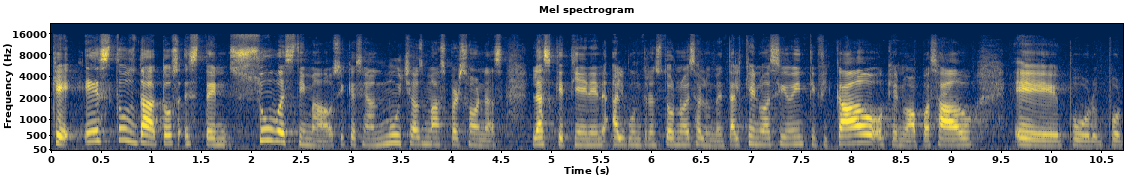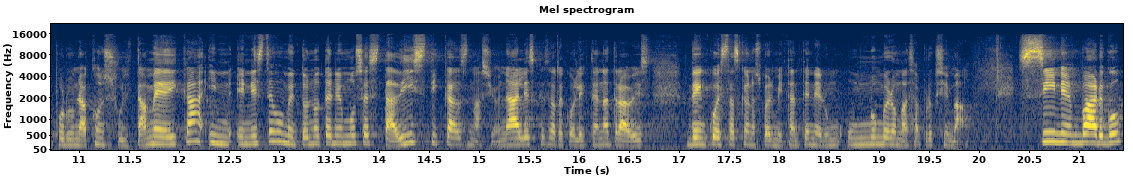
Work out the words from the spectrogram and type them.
que estos datos estén subestimados y que sean muchas más personas las que tienen algún trastorno de salud mental que no ha sido identificado o que no ha pasado eh, por, una consulta médica. En este momento no tenemos estadísticas nacionales que se recolecten a través de encuestas que nos permitan tener un número más aproximado. Sin embargo,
